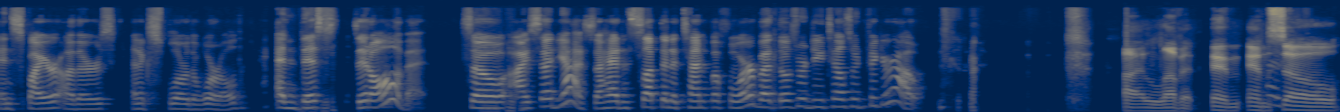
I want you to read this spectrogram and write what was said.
inspire others, and explore the world. And this did all of it. So Mhm. I said yes. I hadn't slept in a tent before, but those were details we'd figure out. I love it. And and so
